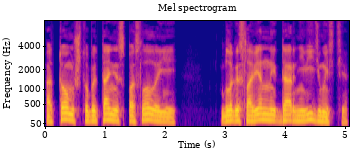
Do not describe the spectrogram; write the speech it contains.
о том, чтобы Таня спаслала ей благословенный дар невидимости.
